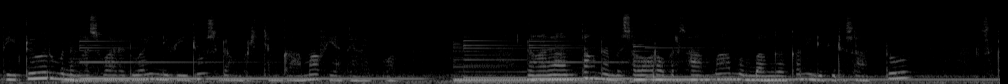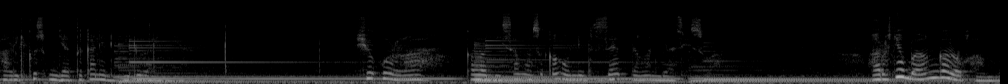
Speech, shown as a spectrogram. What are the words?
tidur mendengar suara dua individu sedang bercengkrama via telepon. Dengan lantang dan berseloroh bersama membanggakan individu satu sekaligus menjatuhkan individu lainnya. Syukurlah kalau bisa masuk ke Univ Z dengan beasiswa. Harusnya bangga loh kamu.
